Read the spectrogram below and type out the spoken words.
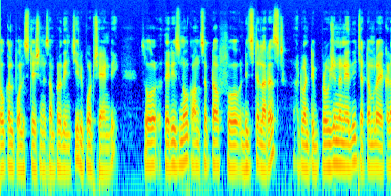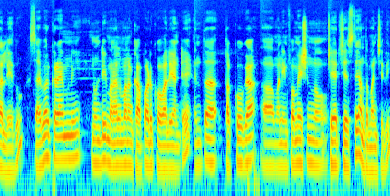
లోకల్ పోలీస్ స్టేషన్ని సంప్రదించి రిపోర్ట్ చేయండి. So there is no concept of digital arrest అటువంటి ప్రొవిజన్ అనేది చట్టంలో ఎక్కడా లేదు. సైబర్ క్రైమ్ని నుండి మనల్ని మనం కాపాడుకోవాలి అంటే ఎంత తక్కువగా మన ఇన్ఫర్మేషన్ షేర్ చేస్తే అంత మంచిది.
